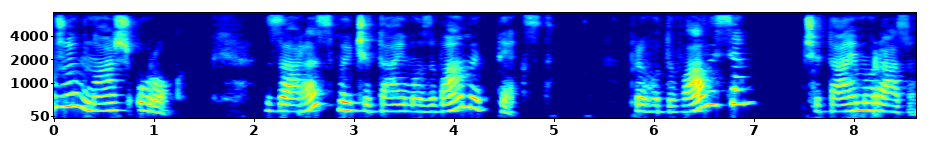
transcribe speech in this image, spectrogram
Продовжуємо наш урок. Зараз ми читаємо з вами текст. Приготувалися, читаємо разом.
